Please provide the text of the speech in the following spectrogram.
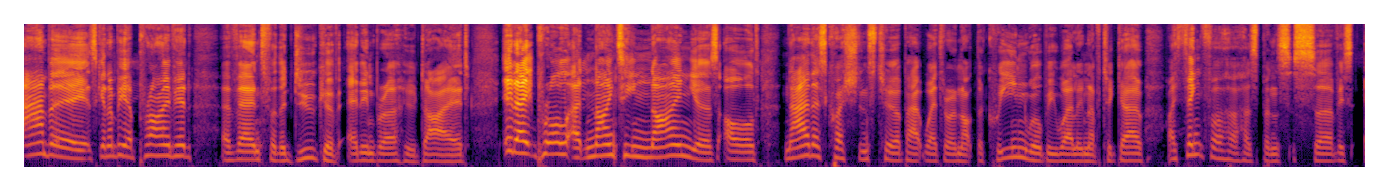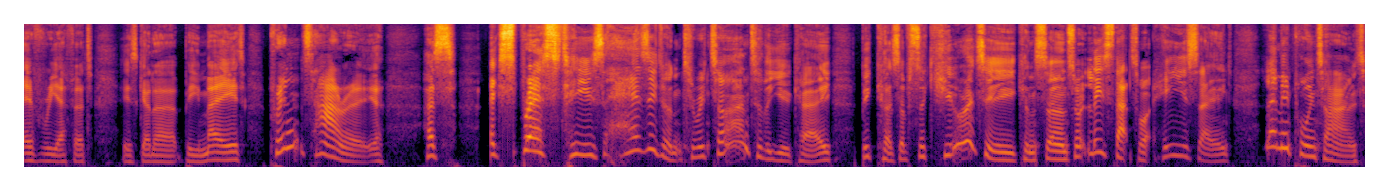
Abbey. It's going to be a private event for the Duke of Edinburgh, who died in April at 99 years old. Now there's questions too about whether or not the Queen will be well enough to go. I think for her husband's service, every effort is going to be made. Prince Harry has expressed he's hesitant to return to the UK because of security concerns, or at least that's what he's saying. Let me point out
